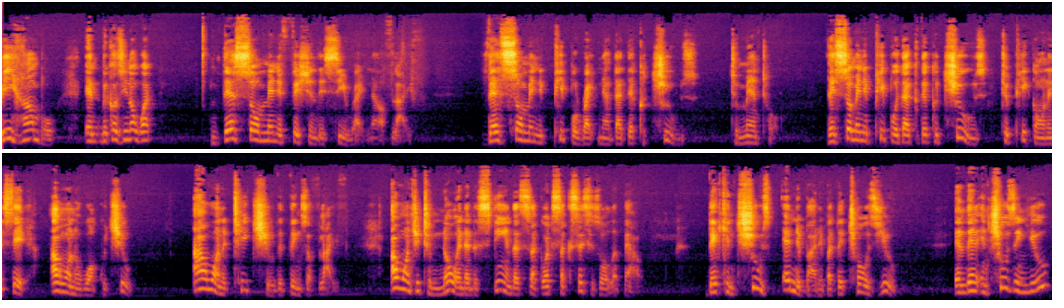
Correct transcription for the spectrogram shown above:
Be humble. And because you know what? There's so many fish in the sea right now of life. There's so many people right now that they could choose to mentor. There's so many people that they could choose to pick on and say, I want to walk with you. I want to teach you the things of life. I want you to know and understand that's what success is all about. They can choose anybody, but they chose you. And then in choosing you,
